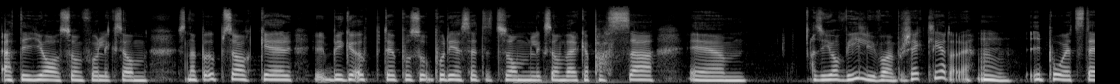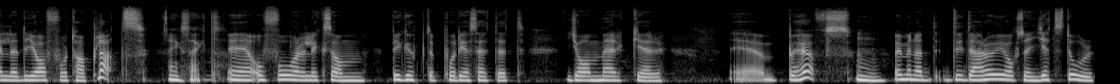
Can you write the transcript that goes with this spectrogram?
Att det är jag som får liksom snappa upp saker, bygga upp det på, så, på det sättet som liksom verkar passa. Ehm, alltså jag vill ju vara en projektledare. Mm. I, på ett ställe där jag får ta plats. Exakt. Eh, och får liksom bygga upp det på det sättet jag märker eh, behövs. Mm. Och jag menar, det där har ju också en jättestor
